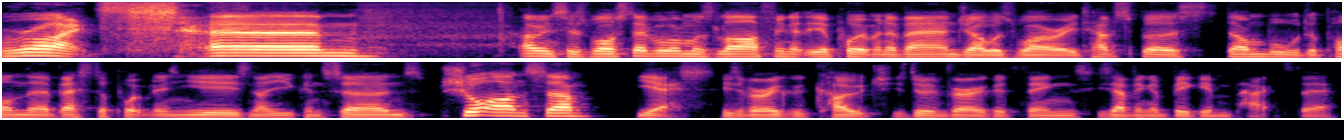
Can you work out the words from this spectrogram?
Right. Um, Owen says, whilst everyone was laughing at the appointment of Ange, I was worried. Have Spurs stumbled upon their best appointment in years? Now you concerns? Short answer: Yes. He's a very good coach. He's doing very good things. He's having a big impact there.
